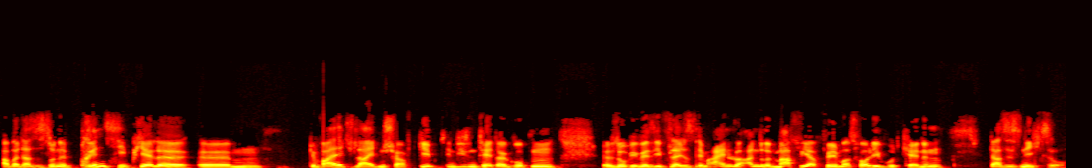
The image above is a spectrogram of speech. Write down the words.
Aber dass es so eine prinzipielle ähm, Gewaltleidenschaft gibt in diesen Tätergruppen, äh, so wie wir sie vielleicht aus dem einen oder anderen Mafia-Film aus Hollywood kennen, das ist nicht so.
